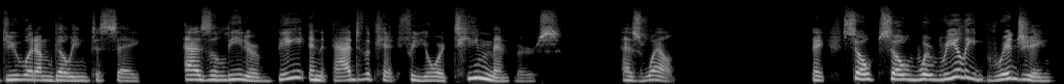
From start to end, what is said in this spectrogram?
do what I'm going to say. As a leader, be an advocate for your team members as well. Okay. So, so we're really bridging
